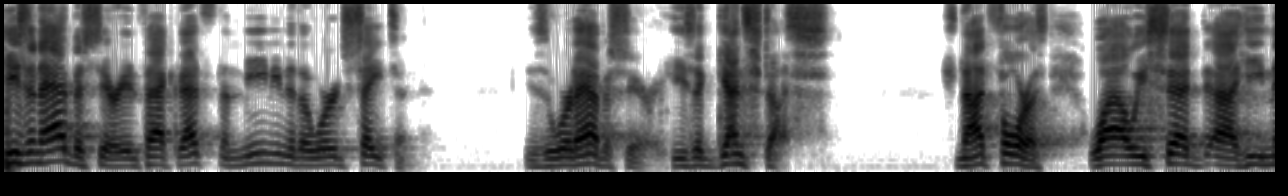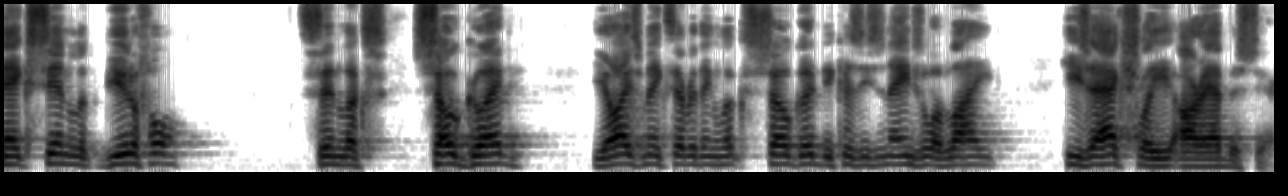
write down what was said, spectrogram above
He's an adversary. In fact, that's the meaning of the word Satan. Is the word adversary. He's against us. He's not for us. While we said uh, he makes sin look beautiful, sin looks so good. He always makes everything look so good because he's an angel of light. He's actually our adversary.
